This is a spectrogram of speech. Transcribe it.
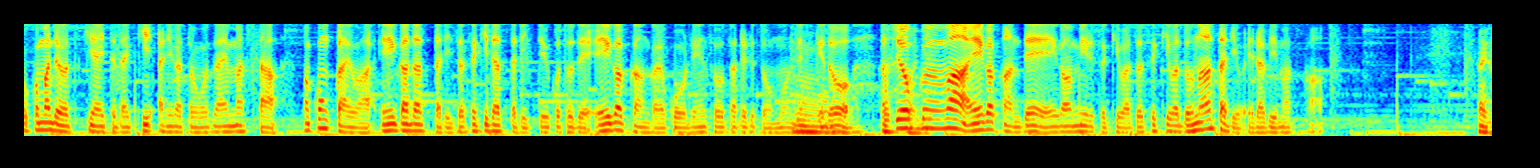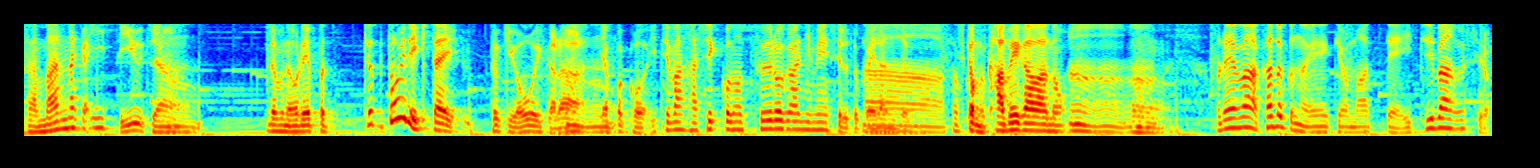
ここまでお付き合いいただきありがとうございました、まあ、今回は映画だったり座席だったりっていうことで映画館がこう連想されると思うんですけどうんあちおくんは映画館で映画を見るときは座席はどのあたりを選びますか、なんかさ真ん中いいって言うじうゃん、でもね俺やっぱちょっとトイレ行きたい時が多いから、うんうん。やっぱこう一番端っこの通路側に面してるとこ選んじゃう。しかも壁側の、うんうんううん、俺は家族の影響もあって一番後ろ。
